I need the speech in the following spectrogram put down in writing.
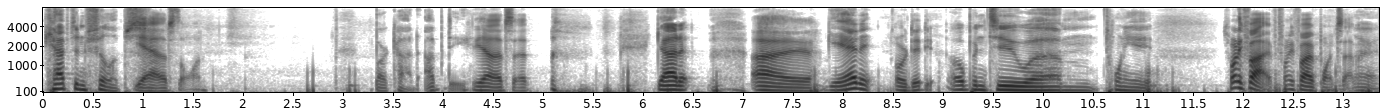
Captain Phillips. Yeah, that's the one. Barkhad Abdi. Yeah, that's it. Got it. Uh, Get it. or did you? Open to um, 28. 25, 25.7. All right.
